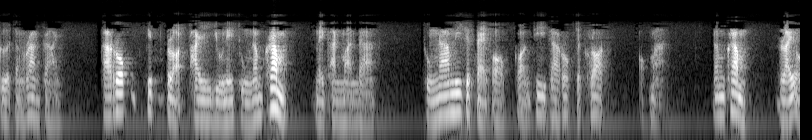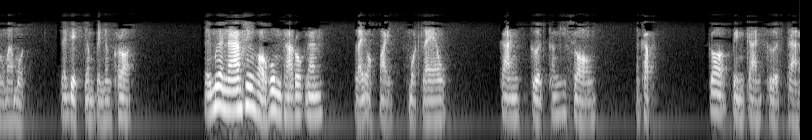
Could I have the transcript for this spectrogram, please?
เกิดทางร่างกาย ทารกที่ปลอดภัยอยู่ในถุงน้ำคร่ำในคันมารดา ถุงน้ำนี้จะแตกออกก่อนที่ทารกจะคลอดออกมา น้ำคร่ำไหลออกมาหมด และเด็กจำเป็นต้องคลอด ในเมื่อน้ำซึ่งห่อหุ้มทารกนั้นไหลออกไปหมดแล้ว การเกิดครั้งที่สองนะครับ ก็เป็นการเกิดทาง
